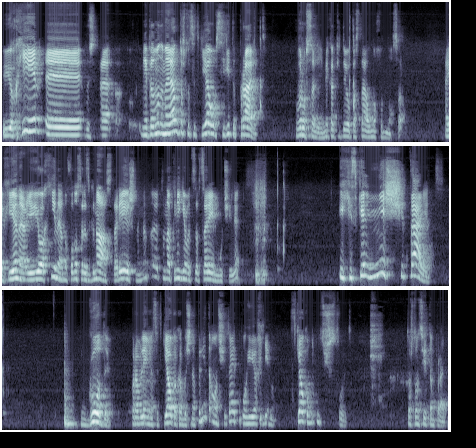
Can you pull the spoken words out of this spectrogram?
Иохин, э, то есть, э, несмотря на то, что Циткияу сидит и правит в Иерусалиме, как это его поставил Нохудносор, а Иохина, Иохина Нохудносор изгнал старейшинами, это на книге в царей мы учили, и Хискель не считает годы правления Циткияу, как обычно принято, он считает по Иохину. Циткияу как будто не существует. То, что он сидит там правит.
